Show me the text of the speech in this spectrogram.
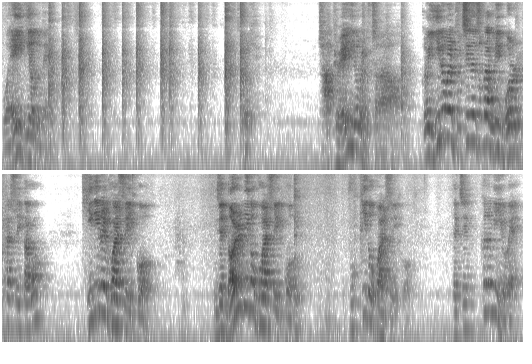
뭐 A, B여도 돼. 이렇게. 좌표에 이름을 붙여라. 그럼 이름을 붙이는 순간 우리 뭘 할 수 있다고? 길이를 구할 수 있고, 이제 넓이도 구할 수 있고, 부피도 구할 수 있고. 됐지? 흐름이 요래.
